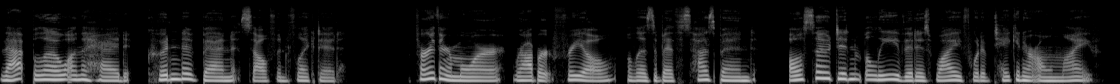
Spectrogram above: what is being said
That blow on the head couldn't have been self inflicted. Furthermore, Robert Friel, Elizabeth's husband, also didn't believe that his wife would have taken her own life.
